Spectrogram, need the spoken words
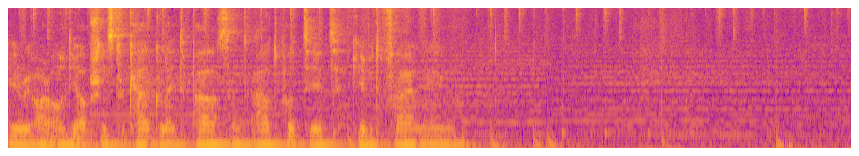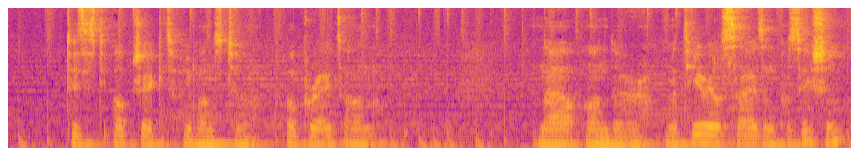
Here are all the options to calculate the path and output it, give it a file name. This is the object we want to operate on. Now under material size and position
